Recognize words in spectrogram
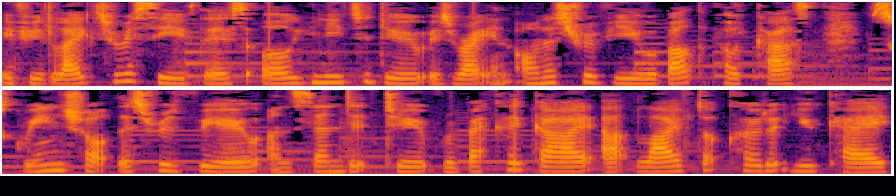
If you'd like to receive this, all you need to do is write an honest review about the podcast, screenshot this review, and send it to Rebecca Guy at live.co.uk, and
